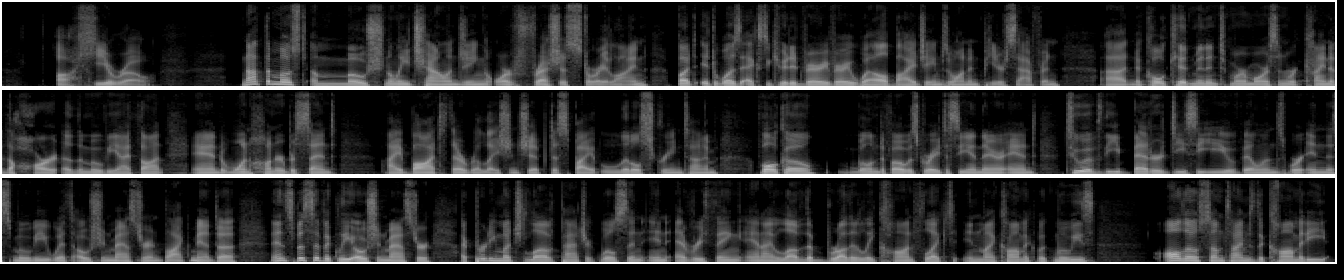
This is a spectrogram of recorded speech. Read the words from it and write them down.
a hero. Not the most emotionally challenging or freshest storyline, but it was executed very, very well by James Wan and Peter Safran. Uh, Nicole Kidman and Temuera Morrison were kind of the heart of the movie, I thought, and 100% I bought their relationship despite little screen time. Vulko, Willem Dafoe was great to see in there, and two of the better DCEU villains were in this movie with Ocean Master and Black Manta, and specifically Ocean Master. I pretty much love Patrick Wilson in everything, and I love the brotherly conflict in my comic book movies. Although sometimes the comedy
